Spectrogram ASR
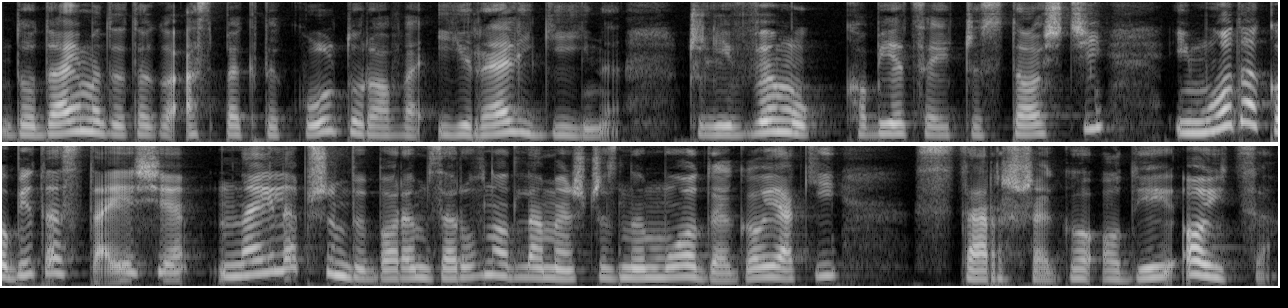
Dodajmy do tego aspekty kulturowe i religijne, czyli wymóg kobiecej czystości, i młoda kobieta staje się najlepszym wyborem zarówno dla mężczyzny młodego, jak i starszego od jej ojca.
